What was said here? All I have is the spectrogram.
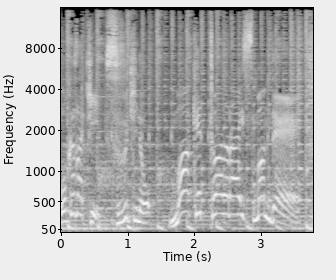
岡崎鈴木のマーケットアナライズマンデー。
